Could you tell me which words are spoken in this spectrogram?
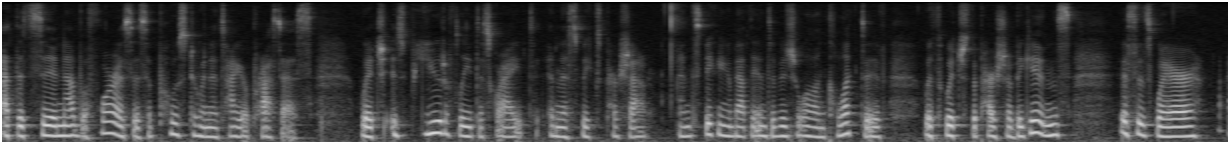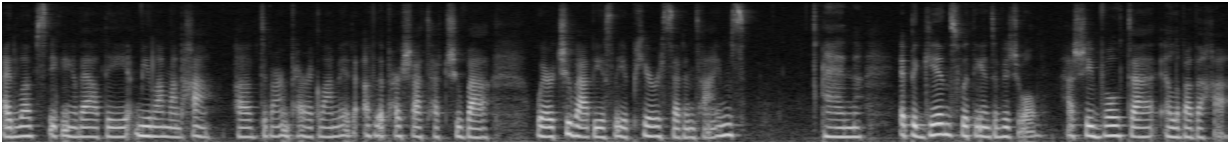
at the sin before us as opposed to an entire process, which is beautifully described in this week's parsha. And speaking about the individual and collective with which the parsha begins, this is where I love speaking about the Mila Mancha, of Devar and Perek Lamed of the Parshat HaTshuva, where Tshuva obviously appears seven times. And it begins with the individual, Hashivota Elababacha,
